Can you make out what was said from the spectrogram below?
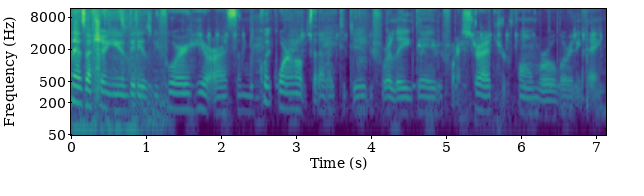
And as I've shown you in videos before, here are some quick warm-ups that I like to do before leg day, before I stretch or foam roll or anything.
